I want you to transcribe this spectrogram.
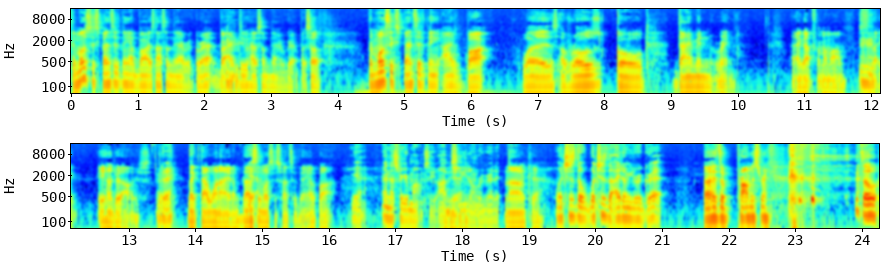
The most expensive thing I bought is not something I regret, but I Mhm. do have something I regret. But so, the most expensive thing I bought was a rose gold diamond ring that I got from my mom. It's Mhm. like eight hundred dollars. Like, Okay. like that one item. That's Yeah. the most expensive thing I bought. Yeah, and that's for your mom, so obviously Yeah. you don't regret it. No, I don't care. Which is the which is the item you regret? Uh, it's a promise ring. so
